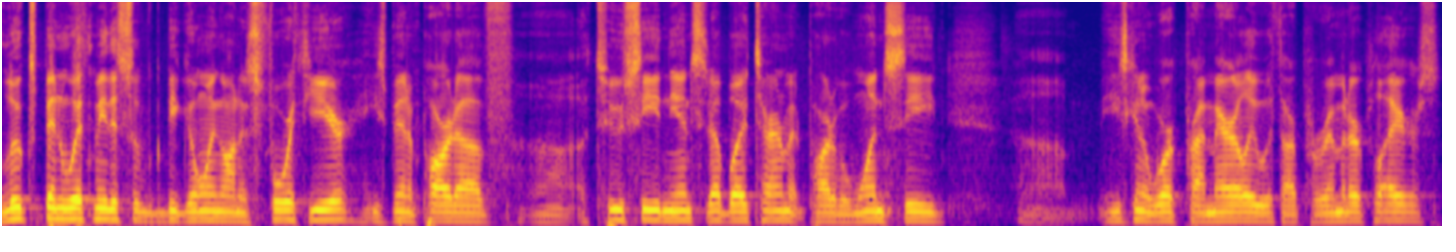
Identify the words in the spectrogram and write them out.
Luke's been with me. This will be going on his fourth year. He's been a part of uh, a two seed in the NCAA tournament, part of a one seed. Um, he's going to work primarily with our perimeter players.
